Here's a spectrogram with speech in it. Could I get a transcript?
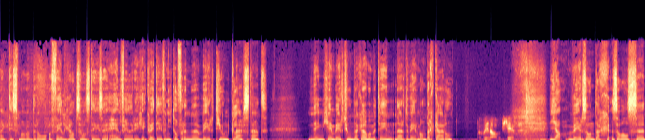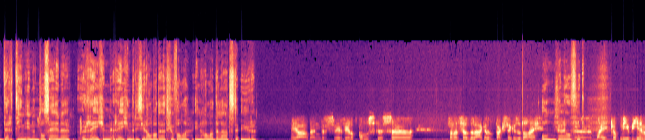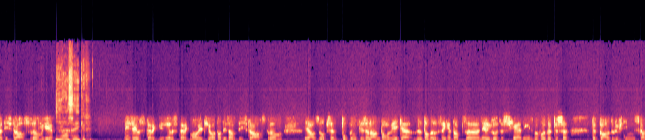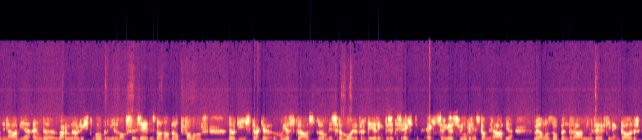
Like This. Maar we hebben er al veel gehad zoals deze. Heel veel regen. Ik weet even niet of er een uh, weertune klaar staat. Nee, geen weertune. Dan gaan we meteen naar de weerman. Dag Karel. Goedenavond, Geert. Ja, weer zo'n dag zoals uh, 13 in een dozijn. Hè. Regen, regen. Er is hier al wat uitgevallen in Halle de laatste uren. Ja, en er is weer veel op komst. Dus uh, van hetzelfde laken een pak, zeggen ze dan. Hè. Ongelooflijk. En, uh, mag ik opnieuw beginnen met die straalstroom, Geert? Ja, zeker. Die is heel sterk, die is heel sterk. Maar weet je wat dat is? Als die straalstroom ja, zo op zijn toppunt is een aantal weken, wil dat wel zeggen dat er een hele grote scheiding is bijvoorbeeld tussen de koude lucht in Scandinavië en de warmere lucht boven de Middellandse Zee. Dus dat is dan wel opvallend. Door die strakke, goede straalstroom is er een mooie verdeling. Dus het is echt, echt serieus winter in Scandinavië, met alles erop en eraan, min 15 en kouder.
